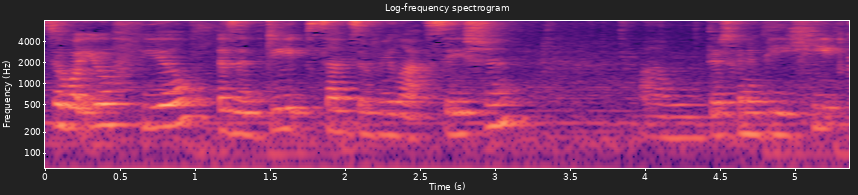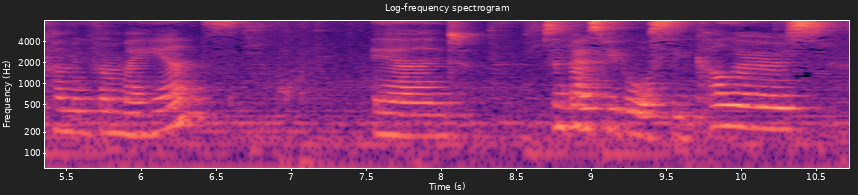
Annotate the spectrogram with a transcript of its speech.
So what you'll feel is a deep sense of relaxation um, there's going to be heat coming from my hands, and sometimes people will see colors,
